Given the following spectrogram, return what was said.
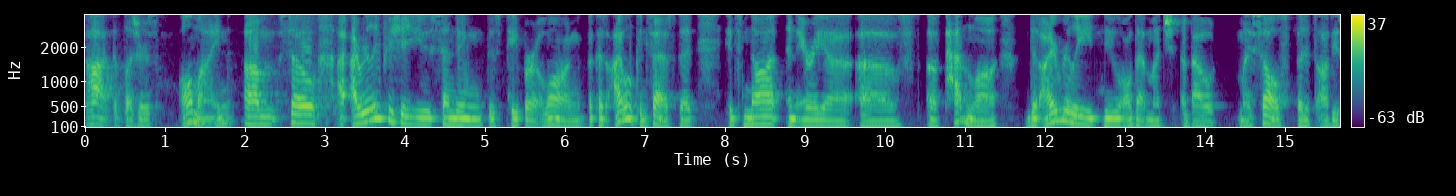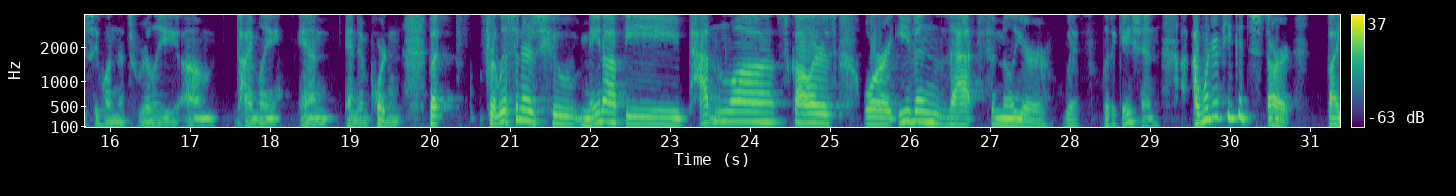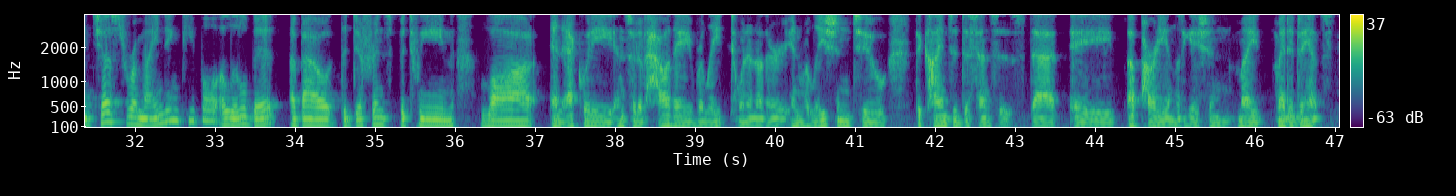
Ah, the pleasure's all mine. Um, so I, I, really appreciate you sending this paper along because I will confess that it's not an area of of patent law that I really knew all that much about myself, but it's obviously one that's really um, timely and and important. But for listeners who may not be patent law scholars or even that familiar with litigation, I wonder if you could start by just reminding people a little bit about the difference between law and equity and sort of how they relate to one another in relation to the kinds of defenses that a, a party in litigation might might advance.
